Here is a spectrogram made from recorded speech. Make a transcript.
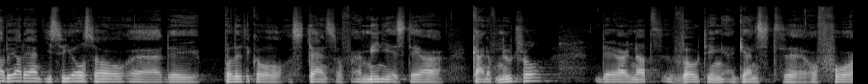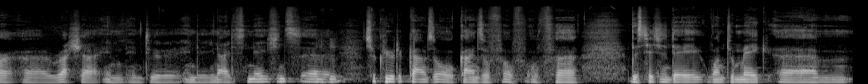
on the other hand, you see also uh, the political stance of Armenia is they are kind of neutral. They are not voting against uh, or for uh, Russia in, into in the United Nations uh, Security Council. All kinds of of, of uh, decisions they want to make. Um,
